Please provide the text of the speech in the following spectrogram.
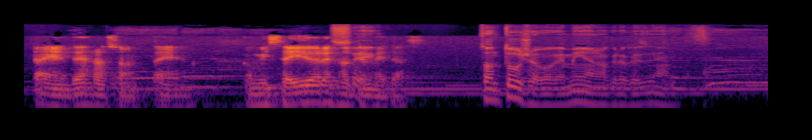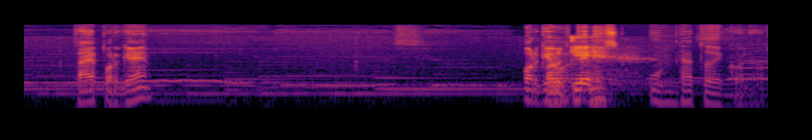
Está bien, tenés razón, está bien. Con mis seguidores no Sí. te metas. Son tuyos, porque míos no creo que sean. ¿Sabes por qué? Porque ¿Por vos qué? tenés un dato de color.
